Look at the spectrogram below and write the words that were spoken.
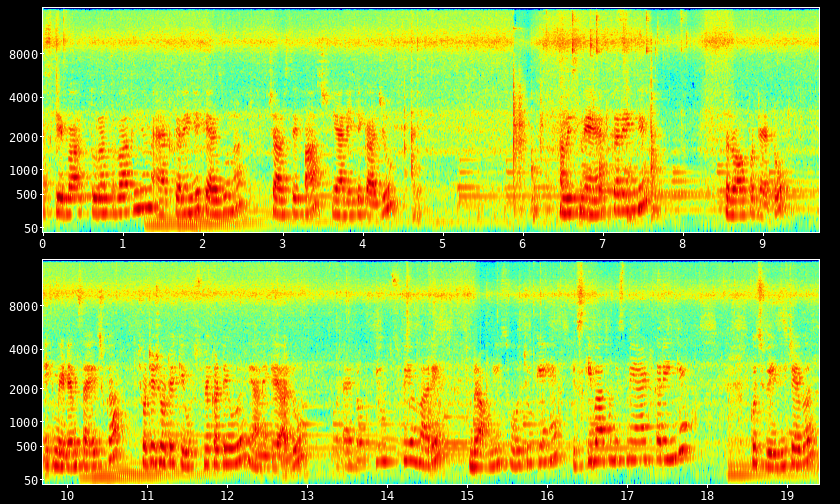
इसके बाद तुरंत बाद ही हम ऐड करेंगे कैजू नट चार से पाँच, यानी कि काजू। हम इसमें ऐड करेंगे रॉ पोटैटो एक मीडियम साइज़ का छोटे छोटे क्यूब्स में कटे हुए, यानी कि आलू। पोटैटो क्यूब्स भी हमारे ब्राउनिश हो चुके हैं। इसके बाद हम इसमें ऐड करेंगे कुछ vegetable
